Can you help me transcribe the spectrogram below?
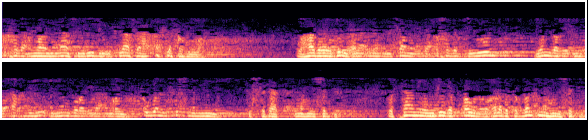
أخذ أموال الناس يريد إتلافها أتلفه الله. وهذا يدل على أن الإنسان إذا أخذ الديون ينبغي عند أخذه أن ينظر إلى أمرين. أولا حسن النية في السداد أنه يسدد والثاني وجود الطول وغلبة الظن أنه يسدد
